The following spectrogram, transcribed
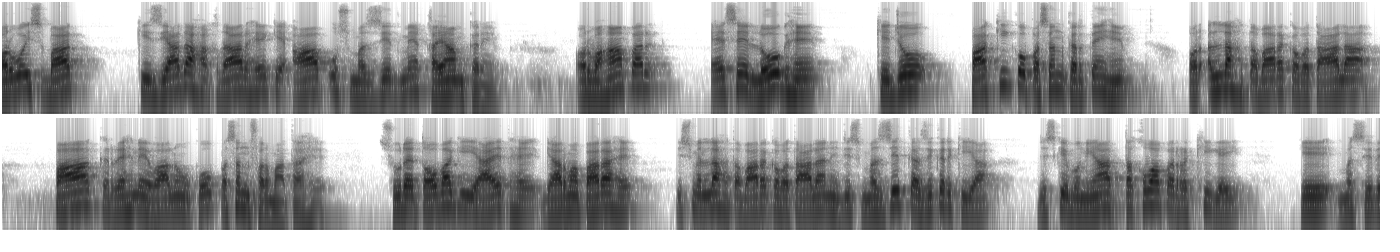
और वो इस बात की ज़्यादा हकदार है कि आप उस मस्जिद में क़याम करें। और वहाँ पर ऐसे लोग हैं कि जो पाकी को पसंद करते हैं और अल्लाह तबारक व ताली पाक रहने वालों को पसंद फरमाता है। सूरह तौबा की आयत है, ग्यारहवा पारा है इसमें अल्लाह तबारक व ताली ने जिस मस्जिद का ज़िक्र किया, जिसकी बुनियाद तकवा पर रखी गई, ये मस्जिद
